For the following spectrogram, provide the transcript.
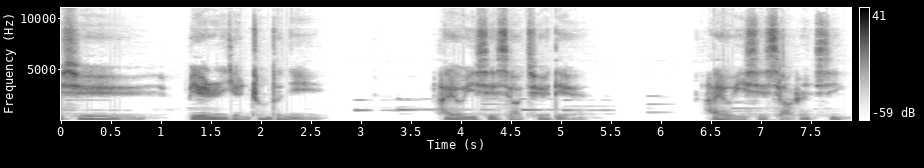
许别人眼中的你，还有一些小缺点，还有一些小任性，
